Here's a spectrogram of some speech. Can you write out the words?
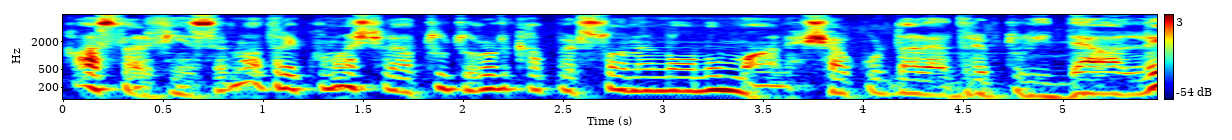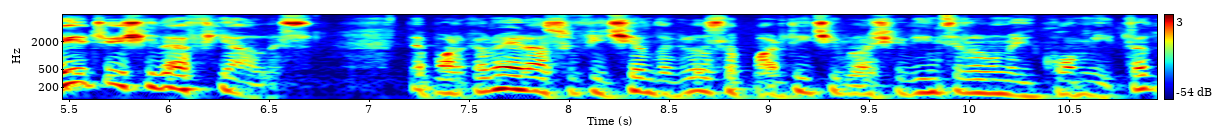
Asta ar fi însemnat recunoașterea tuturor ca persoane non-umane și acordarea dreptului de a alege și de a fi ales. De parcă nu era suficient de greu să participi la ședințele unui comitet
